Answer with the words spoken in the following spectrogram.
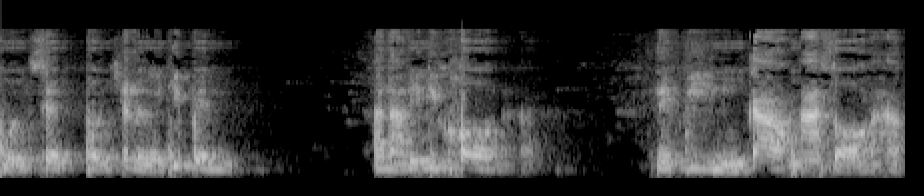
ผลเสร็จผลเฉลยที่เป็น analytical นะครับ ในปี 1952 นะครับ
